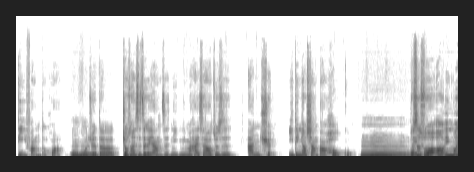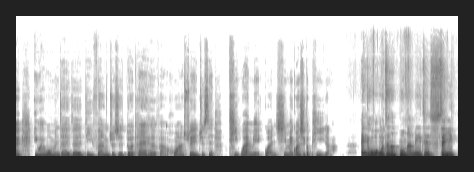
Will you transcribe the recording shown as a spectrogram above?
地方的话，我我觉得就算是这个样子，你你们还是要就是安全。一定要想到后果。嗯，不是说哦，因为因为我们在这个地方就是堕胎合法化，所以就是体外没关系，没关系个屁啦！哎、我我真的不能理解谁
